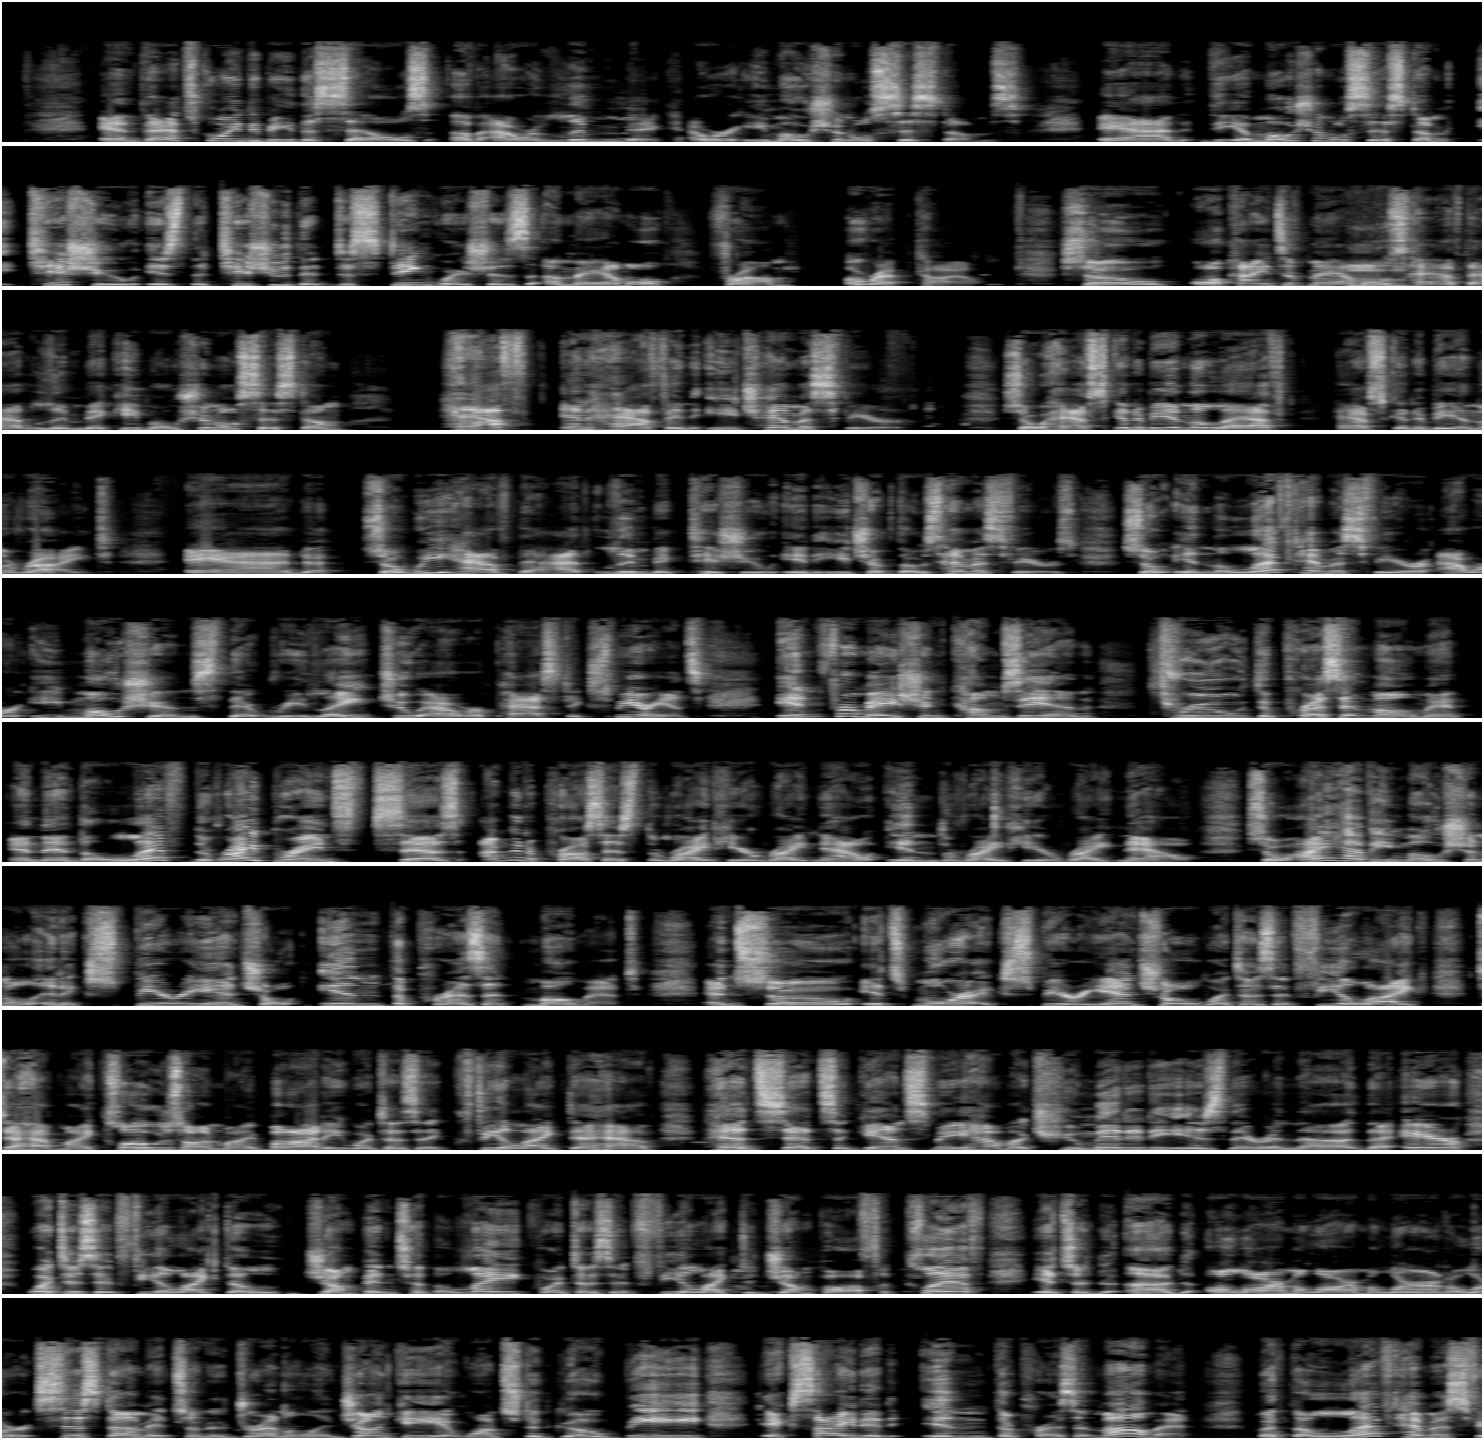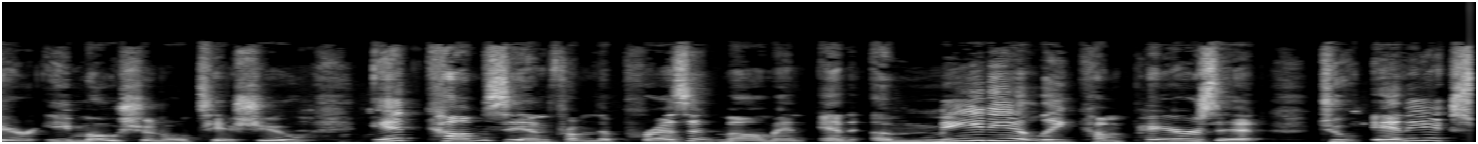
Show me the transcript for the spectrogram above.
And that's going to be the cells of our limbic, our emotional systems. And the emotional system tissue is the tissue that distinguishes a mammal from a reptile. So all kinds of mammals mm-hmm. have that limbic emotional system, half and half in each hemisphere. So half's going to be in the left, half's going to be in the right. And so we have that limbic tissue in each of those hemispheres. So in the left hemisphere, our emotions that relate to our past experience, information comes in through the present moment. And then the left, the right brain says, I'm going to process the right here, right now, in the right here, right now. So I have emotional and experiential in the present moment. And so it's more experiential. What does it feel like to have my clothes on my body? What does it feel like to have headsets against me? How much humidity is there in the, the air? What does it feel like to jump into the lake? What does it feel like to jump off a cliff? It's a, a alarm, alarm, alert, alert system. It's an adrenaline junkie. It wants to go be excited in the present moment. But the left hemisphere emotional tissue, it comes in from the present moment and immediately compares it to any experience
